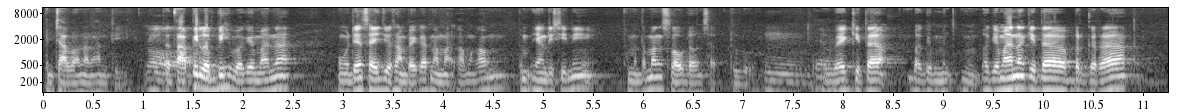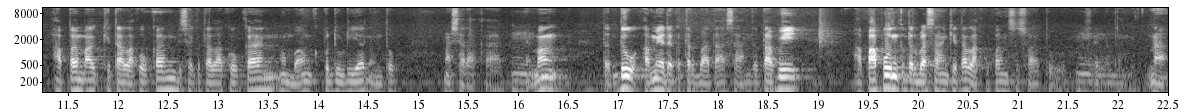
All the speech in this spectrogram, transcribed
pencalonan nanti. Oh. Tetapi lebih bagaimana kemudian saya juga sampaikan sama kawan-kawan yang di sini teman-teman slow down dulu. Hmm. Lebih baik kita bagaim- bagaimana kita bergerak, apa yang kita lakukan bisa kita lakukan membangun kepedulian untuk masyarakat. Memang tentu kami ada keterbatasan, tetapi apa pun keterbatasan kita lakukan sesuatu. Gitu. Nah,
